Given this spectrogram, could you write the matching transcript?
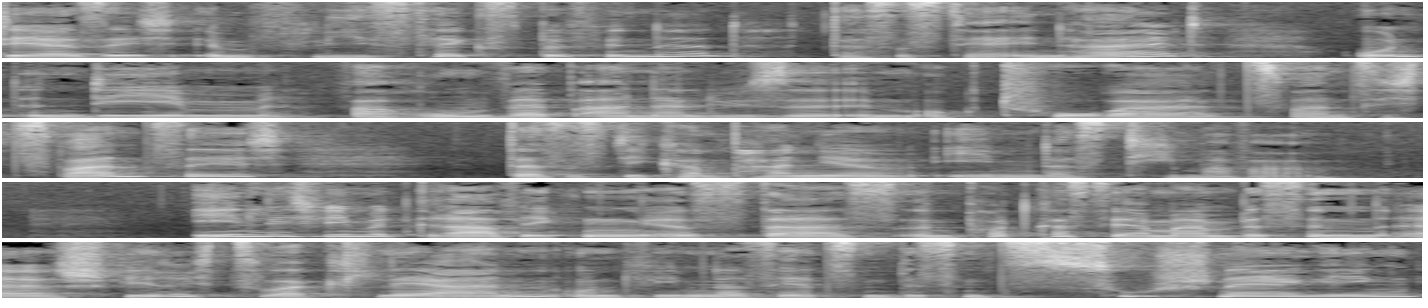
der sich im Fließtext befindet, das ist der Inhalt, und in dem Warum Webanalyse im Oktober 2020, das ist die Kampagne, eben das Thema war. Ähnlich wie mit Grafiken ist das im Podcast ja mal ein bisschen äh, schwierig zu erklären und wem das jetzt ein bisschen zu schnell ging,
